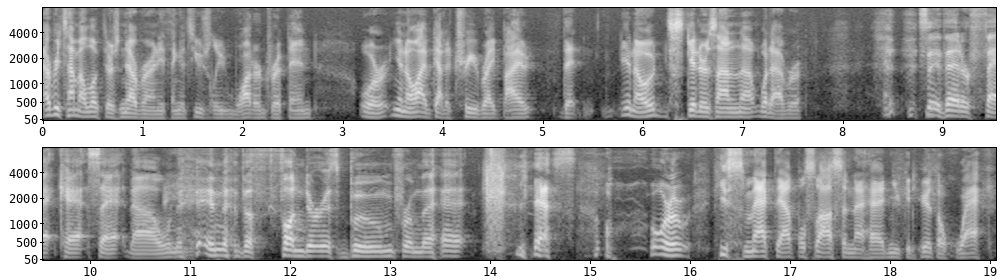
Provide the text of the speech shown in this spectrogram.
every time I look, there's never anything. It's usually water dripping, or you know, I've got a tree right by that. You know, skitters on uh, whatever. Say that or Fat Cat sat down and the thunderous boom from that. Yes. Or he smacked applesauce in the head, and you could hear the whack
